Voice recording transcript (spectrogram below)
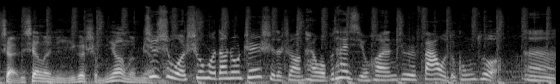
展现了你一个什么样的面就？是我生活当中真实的状态，我不太喜欢就是发我的工作。嗯，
